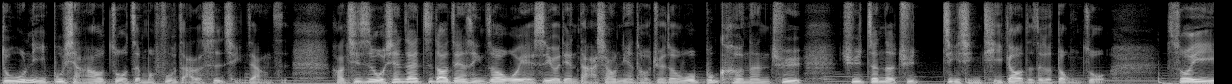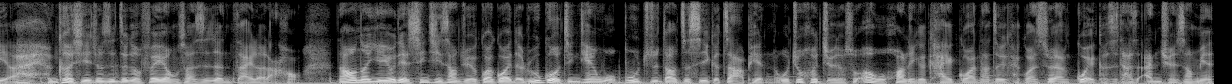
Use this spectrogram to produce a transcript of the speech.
赌你不想要做这么复杂的事情，这样子。好，其实我现在知道这件事情之后，我也是有点打消念头，觉得我不可能去去真的去进行提告的这个动作。所以，哎，很可惜，就是这个费用算是认栽了啦哈。然后呢，也有点心情上觉得怪怪的。如果今天我不知道这是一个诈骗，我就会觉得说，哦，我换了一个开关，那这个开关虽然贵，可是它是安全上面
